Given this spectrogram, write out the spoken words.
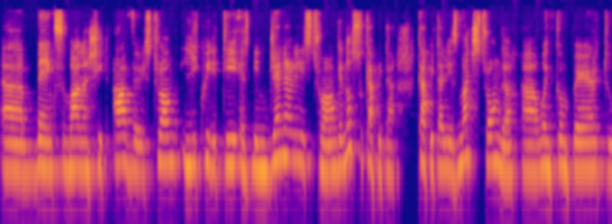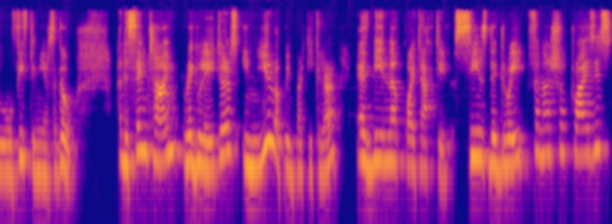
uh, banks' balance sheet are very strong. Liquidity has been generally strong, and also capital capital is much stronger uh, when compared to 15 years ago. At the same time, regulators in Europe, in particular, have been uh, quite active since the great financial crisis.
